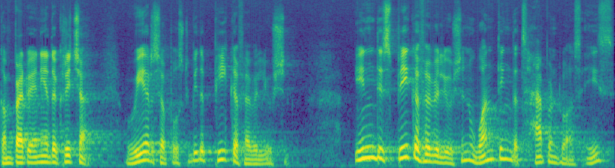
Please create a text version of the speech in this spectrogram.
Compared to any other creature, we are supposed to be the peak of evolution. In this peak of evolution, one thing that's happened to us is,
